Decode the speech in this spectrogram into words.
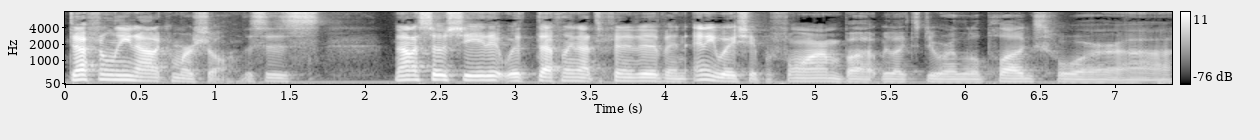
definitely not a commercial. This is not associated with definitely not definitive in any way, shape, or form, but we like to do our little plugs for uh,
